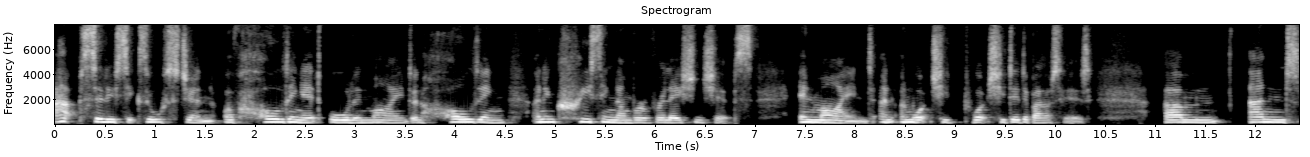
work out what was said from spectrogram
absolute exhaustion of holding it all in mind and holding an increasing number of relationships in mind and, and what she what she did about it. Um, and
